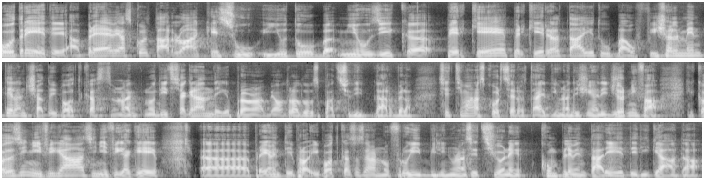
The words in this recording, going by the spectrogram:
potrete a breve ascoltarlo anche su YouTube Music. Perché? Perché in realtà YouTube ha ufficialmente lanciato i podcast. Una notizia grande che però non abbiamo trovato lo spazio di darvela settimana scorsa, in realtà è di una decina di giorni fa. Che cosa significa? Significa che eh, praticamente i, pro- i, podcast saranno fruibili in una sezione complementare e dedicata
